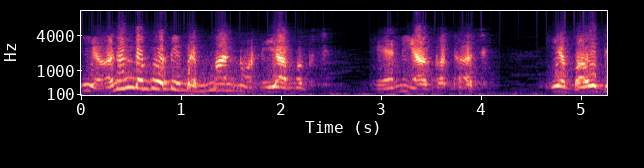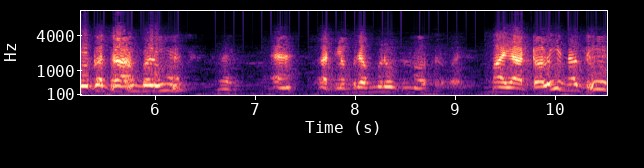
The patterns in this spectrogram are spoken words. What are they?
એ અનંત કોટી બ્રહ્માંડ નો નિયામક છે. એની આ કથા છે. એ ભાવથી કથા સાંભળીએ હે? એટલે બ્રહ્મરૂપ નો થવાય માયા ટળી નથી.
